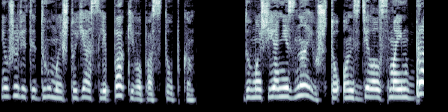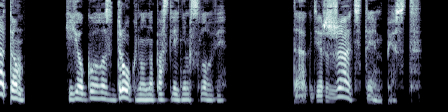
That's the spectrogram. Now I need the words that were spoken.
Неужели ты думаешь, что я слепа к его поступкам? Думаешь, я не знаю, что он сделал с моим братом?» Ее голос дрогнул на последнем слове. «Так держать, Темпест.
